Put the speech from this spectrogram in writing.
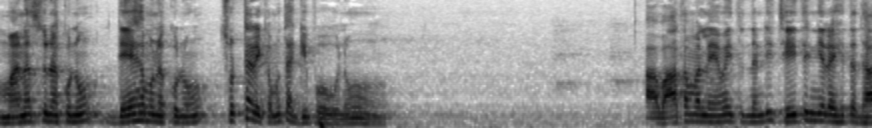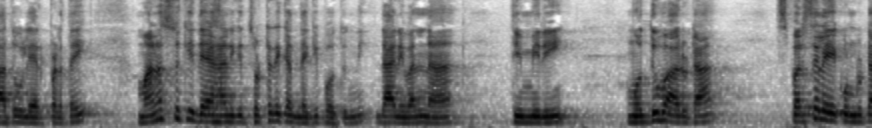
మనస్సునకును దేహమునకును చుట్టరికము తగ్గిపోవును. ఆ వాతం వల్ల ఏమవుతుందండి చైతన్యరహిత ధాతువులు ఏర్పడతాయి. మనస్సుకి దేహానికి చుట్టరికం తగ్గిపోతుంది. దానివలన తిమ్మిరి మొద్దుబారుట స్పర్శ లేకుండుట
